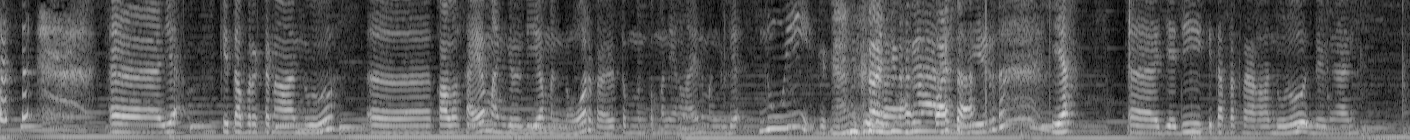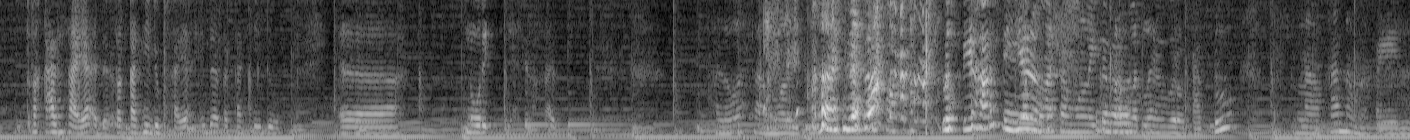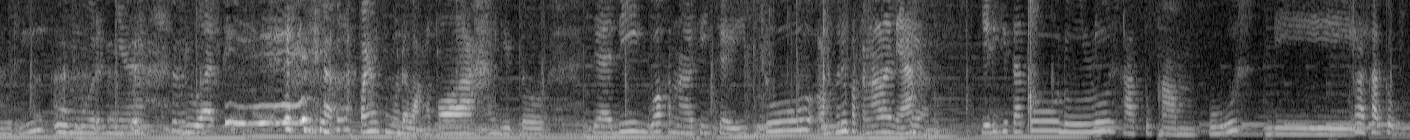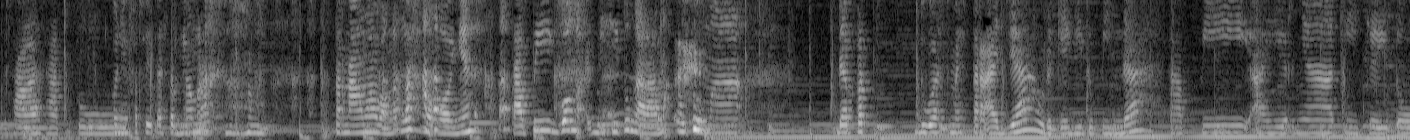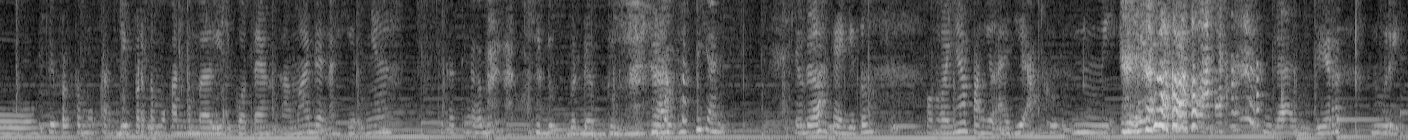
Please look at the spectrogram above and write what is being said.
Eh, ya kita perkenalan dulu. Eh, kalau saya manggil dia menur kalau teman-teman yang lain manggil dia nui gitu. Enggak juga puasa. ya eh, jadi kita perkenalan dulu dengan rekan saya ada rekan hidup saya ada rekan hidup. Eh, Nuri ya silakan Halo, assalamualaikum. Loh, ya harus iya dong. Assalamualaikum warahmatullahi wabarakatuh. Perkenalkan nama saya Nuri, umurnya dua tiga. Pokoknya masih muda banget lah gitu. Jadi gua kenal Tice itu langsung nih perkenalan ya. Iya. Jadi kita tuh dulu satu kampus di salah satu salah satu universitas ternama ternama banget lah pokoknya tapi gue di situ nggak lama cuma dapat dua semester aja udah kayak gitu pindah tapi akhirnya TC itu dipertemukan. dipertemukan kembali di kota yang sama dan akhirnya kita tinggal bersama. hidup berdampingan. Apa sih kan ya udahlah kayak gitu. Pokoknya panggil aja aku Nui. Nggak anjir. Nuri.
